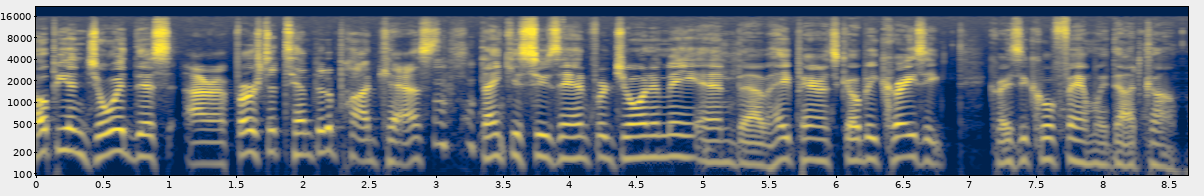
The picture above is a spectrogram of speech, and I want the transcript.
hope you enjoyed this, our first attempt at a podcast. Thank you, Suzanne, for joining me. And uh, hey, parents, go be crazy. CrazyCoolFamily.com.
